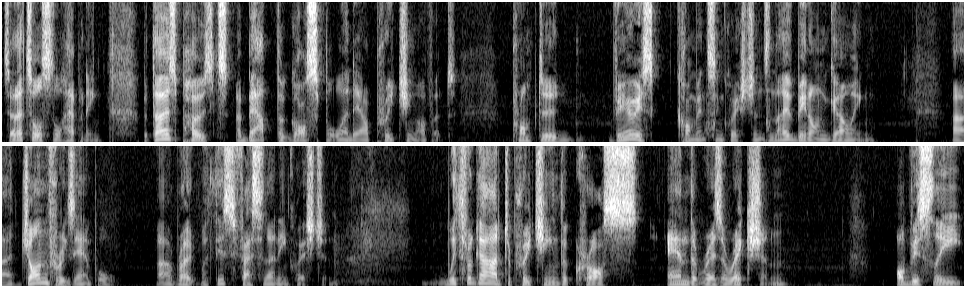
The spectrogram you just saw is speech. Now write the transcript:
So that's all still happening. But those posts about the gospel and our preaching of it prompted various comments and questions, and they've been ongoing. Uh, John, for example, uh, wrote with this fascinating question. With regard to preaching the cross and the resurrection, obviously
